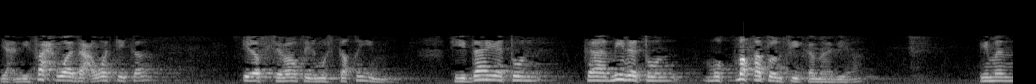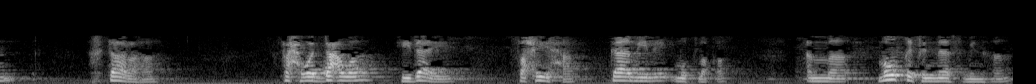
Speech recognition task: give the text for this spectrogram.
يعني فحوى دعوتك إلى الصراط المستقيم. هداية كاملة مطلقة في كمالها لمن اختارها. فحوى الدعوة هداية صحيحة كاملة مطلقة. أما موقف الناس منها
